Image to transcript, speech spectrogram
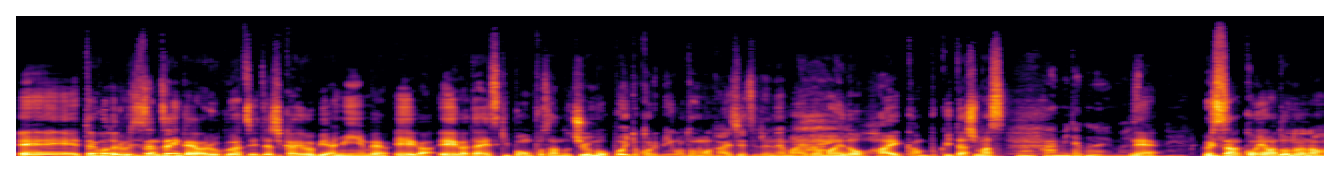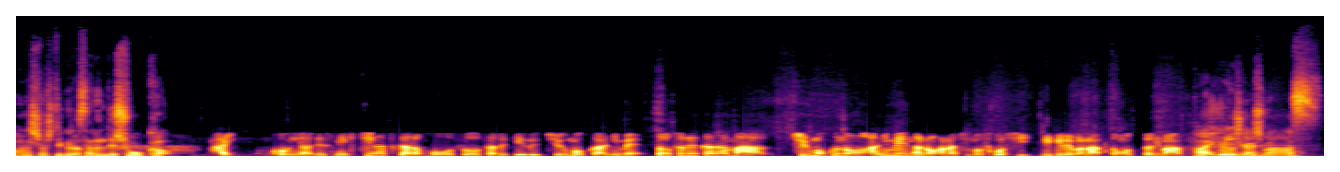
えー、ということで藤井さん前回は6月1日火曜日アニメ映画映画大好きポンポさんの注目ポイントこれ見事な解説でね毎度毎度はい、感服いたしますもう一回見たくなりましたねね。藤井さん今夜はどのようなお話をしてくださるんでしょうか？はい。今夜はですね、7月から放送されている注目アニメと、それからまあ、注目のアニメ映画のお話も少しできればなと思っております。はいよろしくお願いします、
